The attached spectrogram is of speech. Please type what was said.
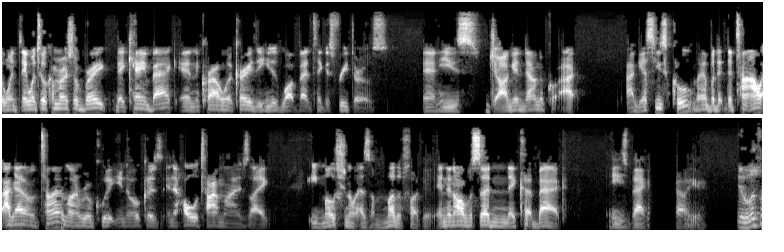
it went. They went to a commercial break. They came back, and the crowd went crazy. He just walked back to take his free throws, and he's jogging down the court. I, I guess he's cool, man. But at the time, I got on the timeline real quick, you know, because and the whole timeline is like emotional as a motherfucker. And then all of a sudden, they cut back, and he's back out here. It looks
